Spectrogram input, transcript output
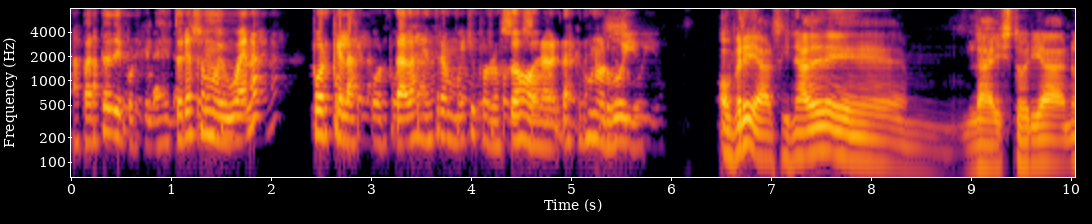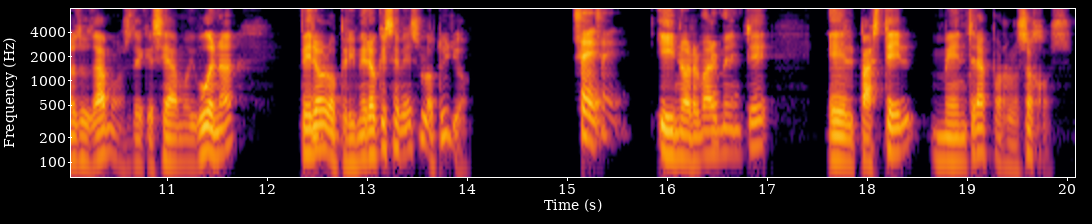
aparte de porque las historias son muy buenas, porque las portadas entran mucho por los ojos, la verdad es que es un orgullo. Hombre, al final... Eh la historia no dudamos de que sea muy buena, pero lo primero que se ve es lo tuyo. Sí. Y normalmente el pastel me entra por los ojos.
